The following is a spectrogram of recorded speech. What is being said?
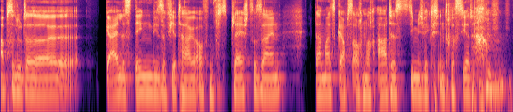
absoluter geiles Ding, diese vier Tage auf dem Splash zu sein. Damals gab es auch noch Artists, die mich wirklich interessiert haben.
